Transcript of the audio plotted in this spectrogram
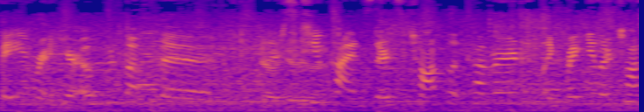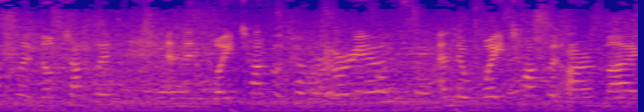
favorite. Here, open up the, there's two kinds. There's chocolate covered, like regular chocolate, milk chocolate, and then white chocolate covered Oreos. And the white chocolate are my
